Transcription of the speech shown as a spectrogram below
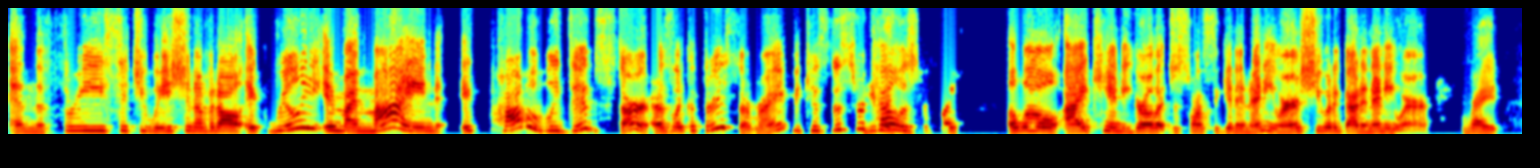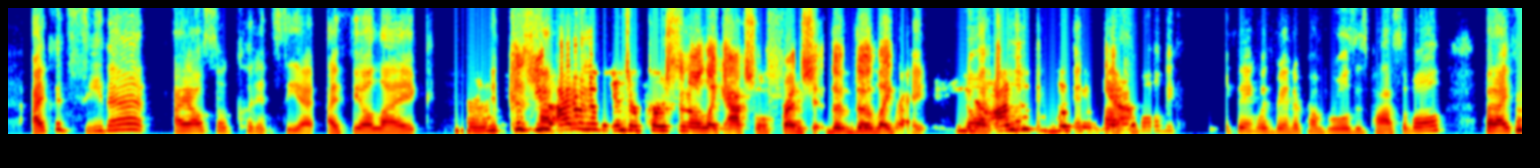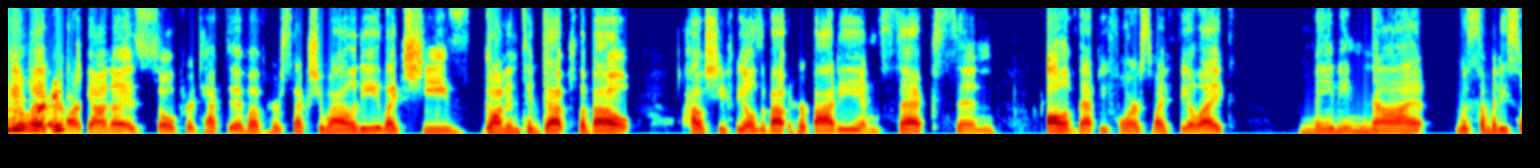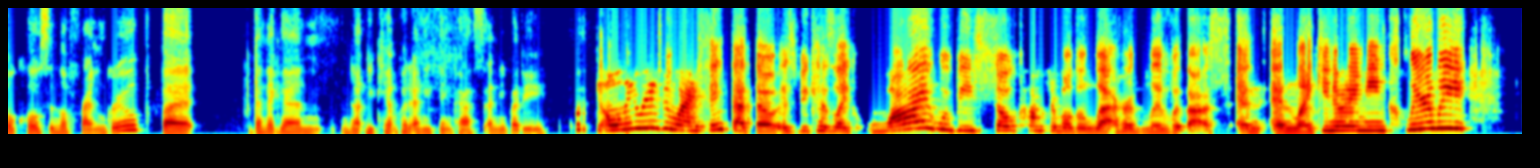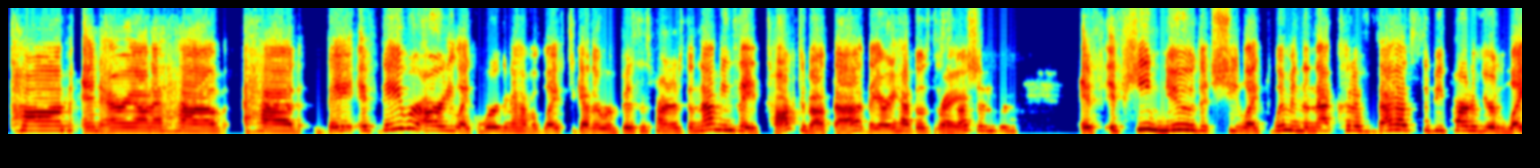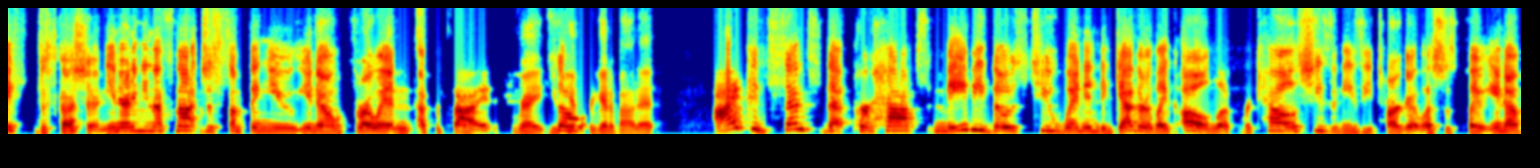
and the three situation of it all, it really, in my mind, it probably did start as like a threesome, right? Because this Raquel is just like a little eye candy girl that just wants to get in anywhere. She would have gotten anywhere. Right. I could see that. I also couldn't see it. I feel like because mm-hmm. you, I don't know the interpersonal, like actual friendship, the the like right no, I'm just looking. yeah, because anything with Vanderpump Rules is possible. But I feel like Ariana is so protective of her sexuality. Like she's gone into depth about how she feels about her body and sex and all of that before. So I feel like maybe not with somebody so close in the friend group, but then again, not, you can't put anything past anybody. The only reason why I think that though is because like why would be so comfortable to let her live with us and and like you know what I mean? Clearly Tom and Ariana have had they if they were already like we're gonna have a life together, we're business partners, then that means they talked about that. They already had those discussions right. and if if he knew that she liked women then that could have that has to be part of your life discussion. You know what i mean? That's not just something you you know throw in at the side. Right. You so, can't forget about it. I could sense that perhaps maybe those two went in together like oh look raquel she's an easy target. Let's just play you know?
